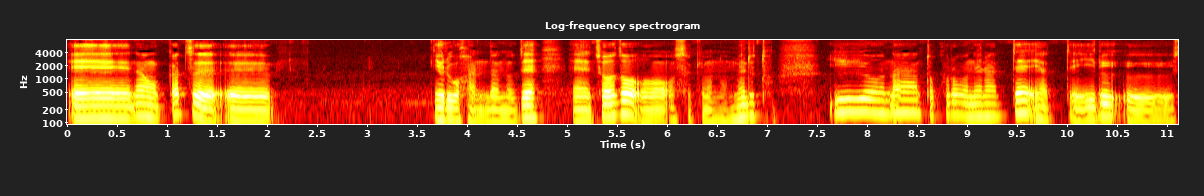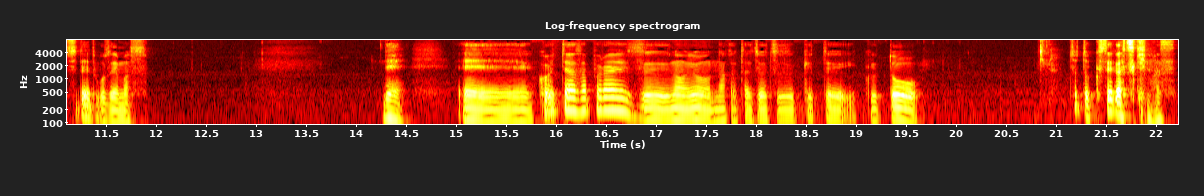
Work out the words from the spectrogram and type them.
えーなおかつ、えー夜ご飯なので、えーちょうどお酒も飲めるというようなところを狙ってやっている次第でございます。で、えこういったサプライズのような形を続けていくとちょっと癖がつきます。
